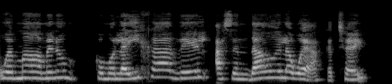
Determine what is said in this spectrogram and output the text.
o es más o menos como la hija del hacendado de la wea, ¿cachai?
